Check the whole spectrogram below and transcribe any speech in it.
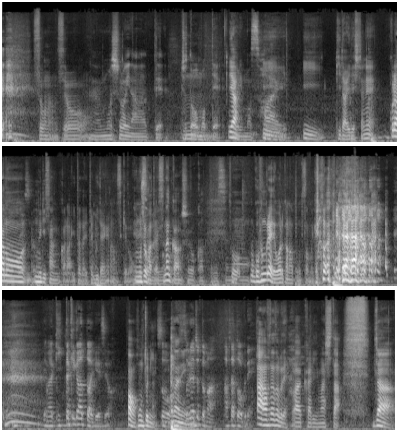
そうなんですよ。うん面白いなってちょっと思っております、い。い、はいいい議題でしたね。これあのぬりさんからいただいた議題なんですけど面白かったです。なんか面白かったですね。そうもう5分ぐらいで終わるかなと思ってたんだけど。でまあきっかけがあったわけですよ。あ本当に？そう。何？それはちょっとまあアフタートークで。あアフタートークで。わかりました。じゃあ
